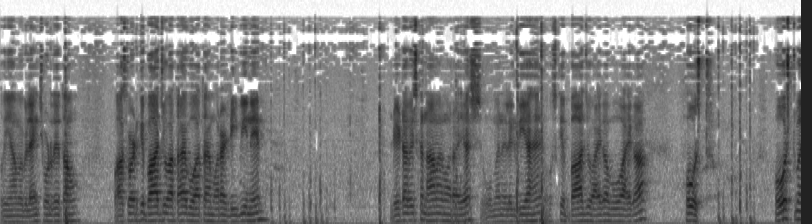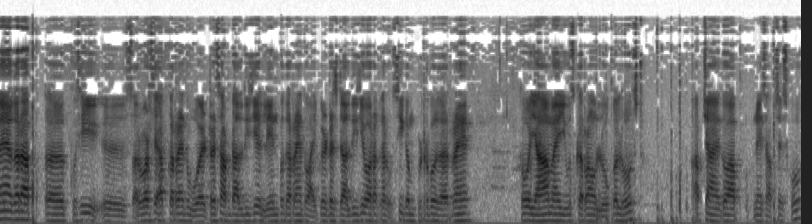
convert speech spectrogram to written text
तो यहाँ मैं ब्लैंक छोड़ देता हूँ। पासवर्ड के बाद जो आता है वो आता है हमारा डीबी नेम डेटाबेस का नाम है हमारा यश, वो मैंने लिख दिया है। उसके बाद जो आएगा वो आएगा होस्ट होस्ट में अगर आप किसी सर्वर से आप कर रहे हैं तो वो एड्रेस आप डाल दीजिए, लेन पर कर रहे हैं तो आईपी एड्रेस डाल दीजिए और अगर उसी कंप्यूटर पर कर रहे हैं तो यहाँ मैं यूज़ कर रहा हूँ लोकल होस्ट। आप चाहें तो आप अपने हिसाब से इसको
